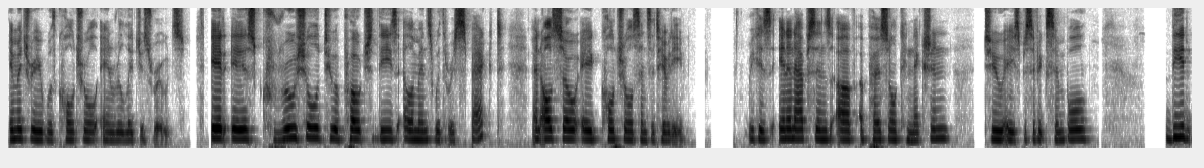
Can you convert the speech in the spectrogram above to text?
imagery with cultural and religious roots. It is crucial to approach these elements with respect and also a cultural sensitivity. Because, in an absence of a personal connection to a specific symbol, the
